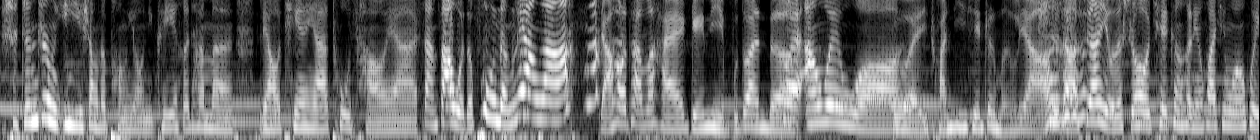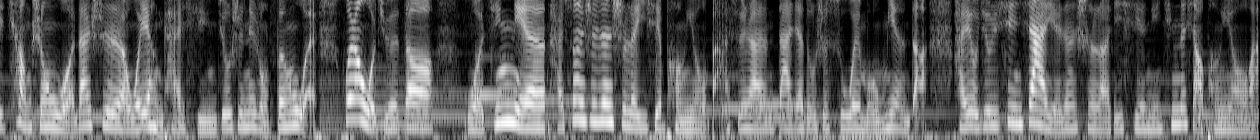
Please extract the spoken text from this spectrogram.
是真正意义上的朋友，你可以和他们聊天呀、吐槽呀，散发我的负能量啊，然后他们还给你不断的对安慰我，对传递一些正能量。是的，虽然有的时候切肯和莲花清瘟会呛声我，但是我也很开心，就是那种氛围会让我觉得我今年还算是认识了一些朋友吧。虽然大家都是素未谋面的，还有就是线下也认识了一些年轻的小朋友啊，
